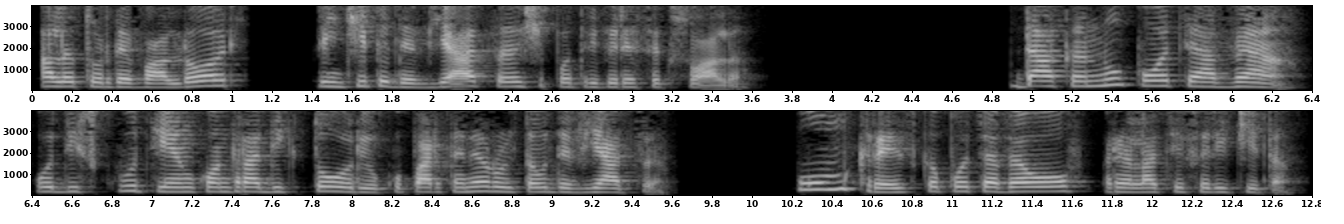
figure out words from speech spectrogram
alături de valori, principii de viață și potrivire sexuală. Dacă nu poți avea o discuție în contradictoriu cu partenerul tău de viață, cum crezi că poți avea o relație fericită?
